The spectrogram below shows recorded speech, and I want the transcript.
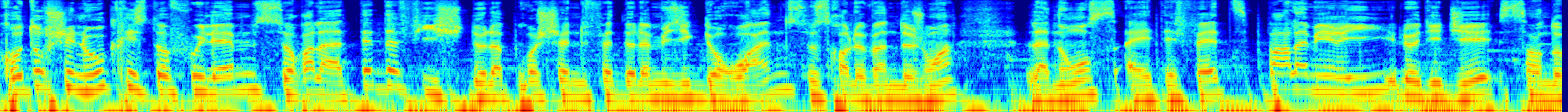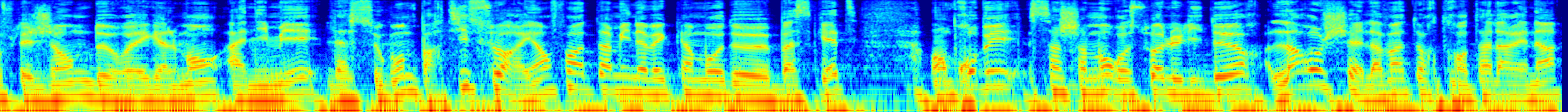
Retour chez nous, Christophe Willem sera la tête d'affiche de la prochaine fête de la musique de Rouen. Ce sera le 22 juin. L'annonce a été faite par la mairie. Le DJ Sound of devrait également animer la seconde partie de soirée. Enfin, on termine avec un mot de basket. En Pro Saint-Chamond reçoit le leader La Rochelle à 20h30 à l'Arena.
